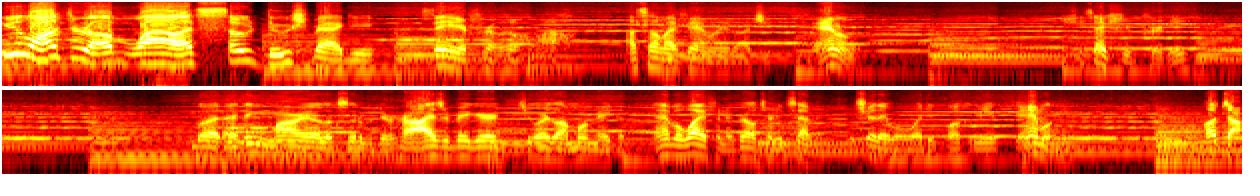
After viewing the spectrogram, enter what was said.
You locked her up? Wow, that's so douchebaggy. Stay here for a little. I'll tell my family about you. Family? She's actually pretty. But I think Mario looks a little bit different. Her eyes are bigger, she wears a lot more makeup. I have a wife and a girl turning seven. I'm sure they will welcome you. Family. What's a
